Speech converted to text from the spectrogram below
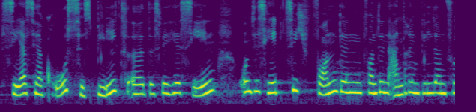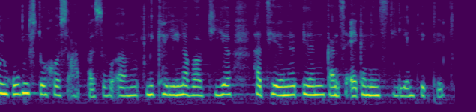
sehr, sehr großes Bild, äh, das wir hier sehen. Und es hebt sich von den, von den anderen Bildern von Rubens durchaus ab. Also ähm, Michaelina Vautier hat hier einen, ihren ganz eigenen Stil entwickelt.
